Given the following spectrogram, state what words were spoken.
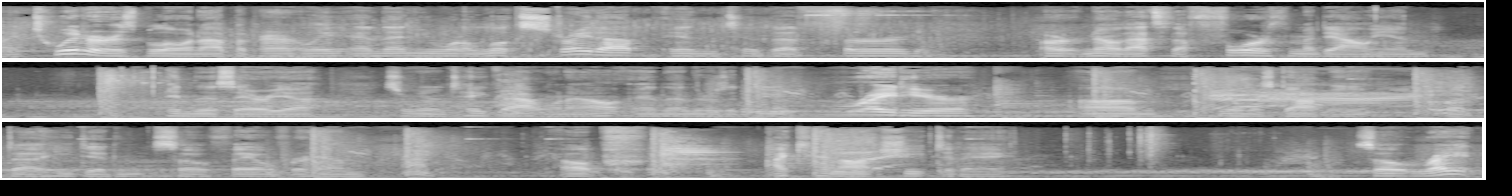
My Twitter is blowing up apparently and then you want to look straight up into the third or no that's the fourth medallion in this area. So we're gonna take that one out and then there's a dude right here. Um, he almost got me but uh, he didn't so fail for him Oh, I cannot shoot today. So, right,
